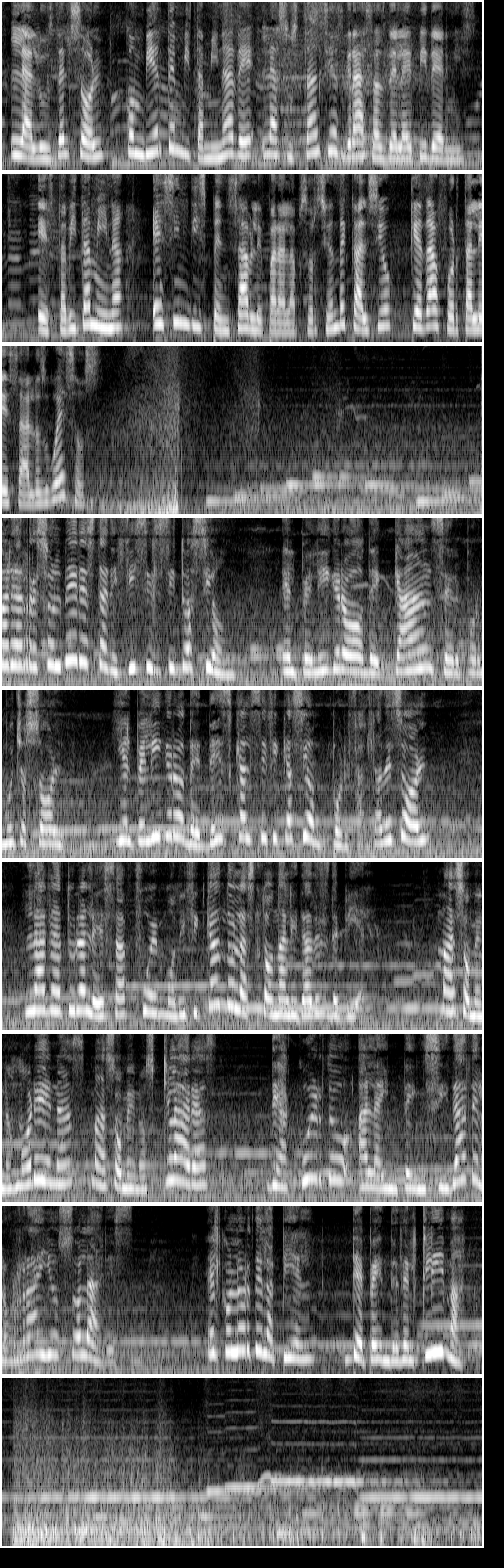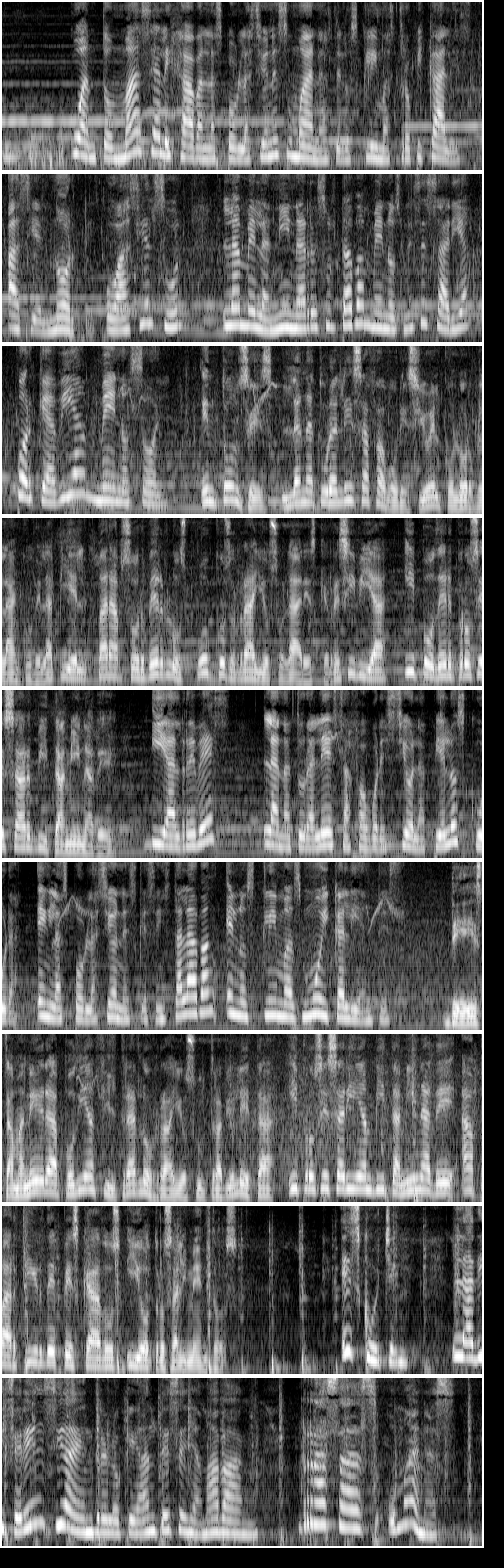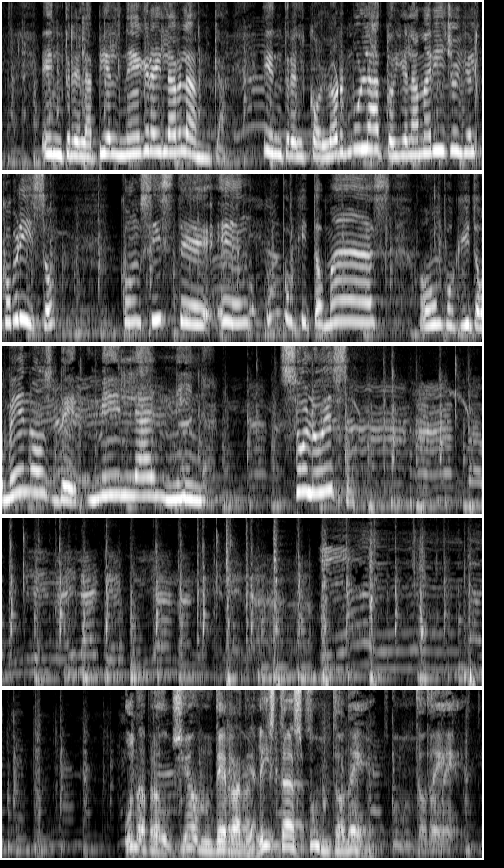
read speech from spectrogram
La luz del sol convierte en vitamina D las sustancias grasas de la epidermis. Esta vitamina es indispensable para la absorción de calcio que da fortaleza a los huesos. Para resolver esta difícil situación, el peligro de cáncer por mucho sol y el peligro de descalcificación por falta de sol, la naturaleza fue modificando las tonalidades de piel, más o menos morenas, más o menos claras, de acuerdo a la intensidad de los rayos solares. El color de la piel depende del clima. Cuanto más se alejaban las poblaciones humanas de los climas tropicales hacia el norte o hacia el sur, la melanina resultaba menos necesaria porque había menos sol. Entonces, la naturaleza favoreció el color blanco de la piel para absorber los pocos rayos solares que recibía y poder procesar vitamina D. Y al revés, la naturaleza favoreció la piel oscura en las poblaciones que se instalaban en los climas muy calientes. De esta manera podían filtrar los rayos ultravioleta y procesarían vitamina D a partir de pescados y otros alimentos. Escuchen, la diferencia entre lo que antes se llamaban razas humanas, entre la piel negra y la blanca, entre el color mulato y el amarillo y el cobrizo, consiste en un poquito más o un poquito menos de melanina. Solo eso. Una producción de radialistas.net.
